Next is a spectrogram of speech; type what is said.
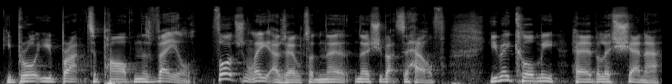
He brought you back to Pardoner's Vale. Fortunately, I was able to nurse you back to health. You may call me Herbalist Shenna.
